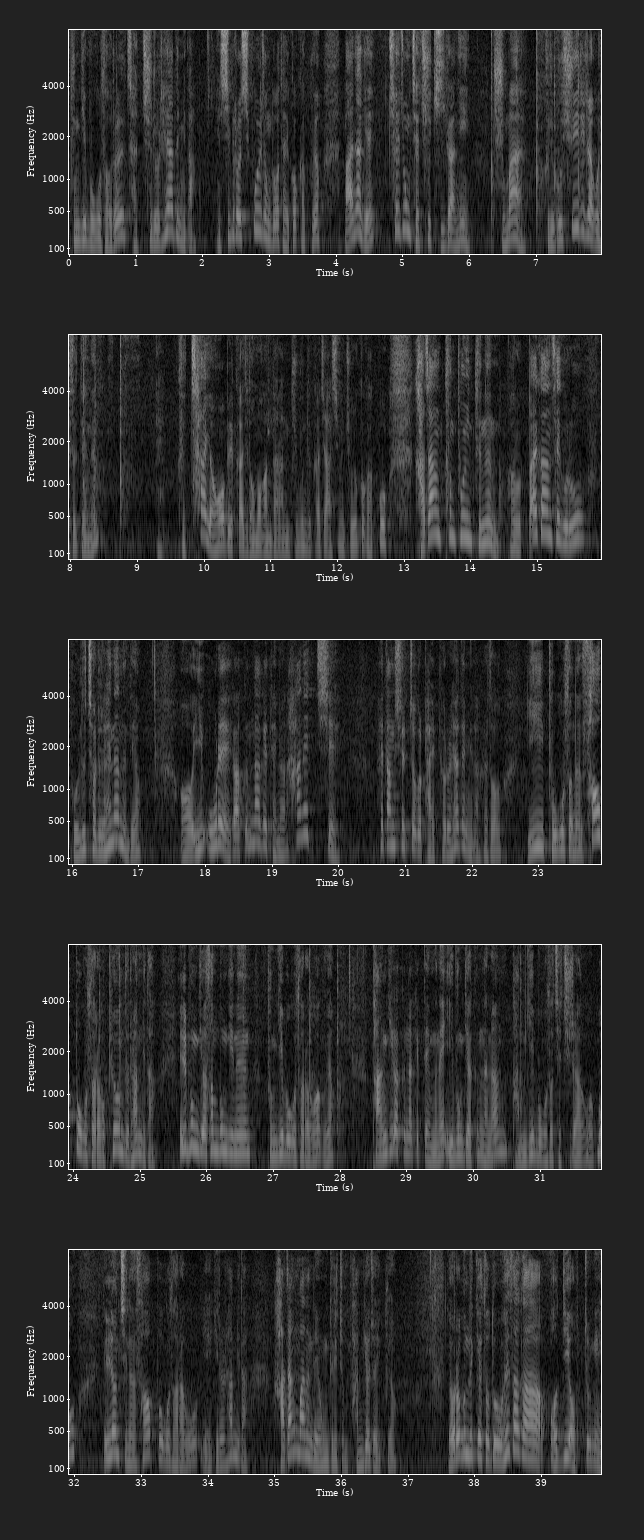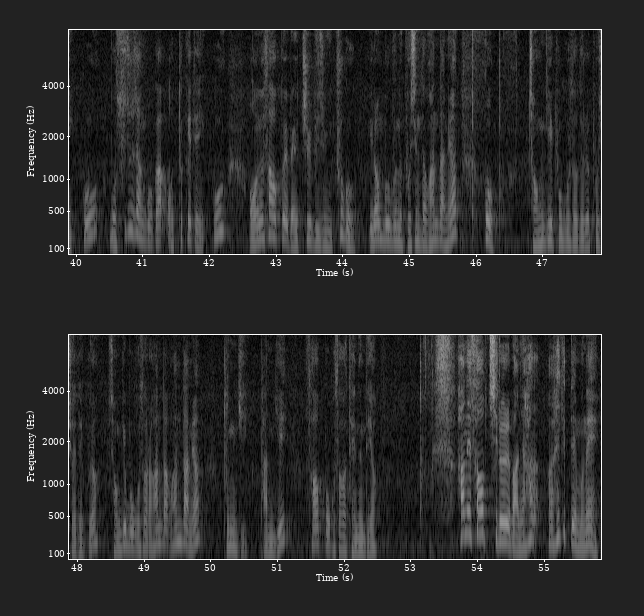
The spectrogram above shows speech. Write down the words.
분기 보고서를 제출을 해야 됩니다. 11월 15일 정도가 될 것 같고요. 만약에 최종 제출 기간이 주말 그리고 휴일이라고 했을 때는 그 차 영업일까지 넘어간다는 부분들까지 아시면 좋을 것 같고 가장 큰 포인트는 바로 빨간색으로 볼드 처리를 해놨는데요. 어, 이 올해가 끝나게 되면 한 해치에 해당 실적을 발표를 해야 됩니다. 그래서 이 보고서는 사업 보고서라고 표현들을 합니다. 1분기와 3분기는 분기 보고서라고 하고요. 반기가 끝났기 때문에 2분기가 끝나면 반기 보고서 제출이라고 하고 1년치는 사업 보고서라고 얘기를 합니다. 가장 많은 내용들이 좀 담겨져 있고요. 여러분들께서도 회사가 어디 업종에 있고 뭐 수주 잔고가 어떻게 돼 있고 어느 사업부의 매출 비중이 크고 이런 부분을 보신다고 한다면 꼭 정기 보고서들을 보셔야 되고요. 정기 보고서를 한다고 한다면 분기, 반기 사업 보고서가 되는데요. 한 해 사업치를 많이 하, 했기 때문에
